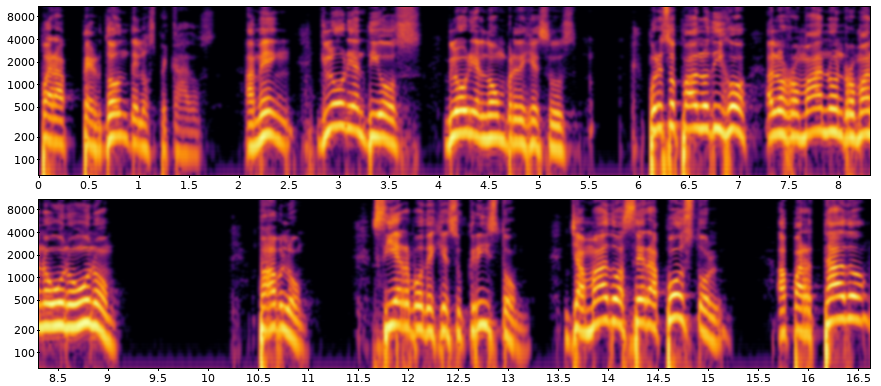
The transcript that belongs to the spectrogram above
para perdón de los pecados. Amén. Gloria a Dios, gloria al nombre de Jesús. Por eso Pablo dijo a los romanos en Romano 1:1, Pablo, siervo de Jesucristo, llamado a ser apóstol, apartado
